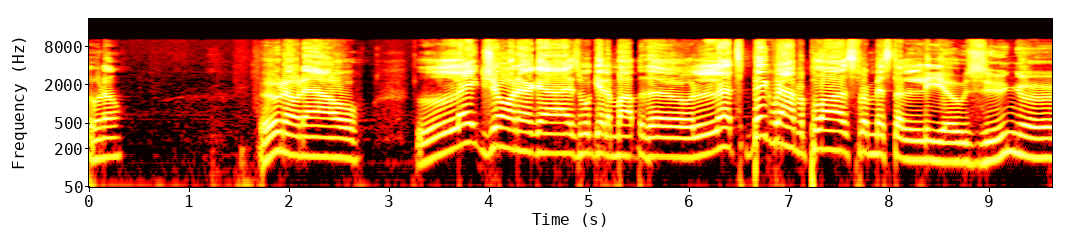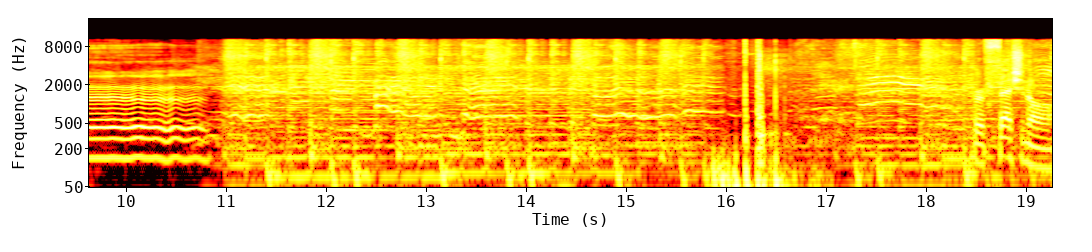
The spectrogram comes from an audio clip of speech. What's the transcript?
Uno? Uno now. Late joiner, guys. We'll get him up though. Let's big round of applause for Mr. Leo Zinger. Professional.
